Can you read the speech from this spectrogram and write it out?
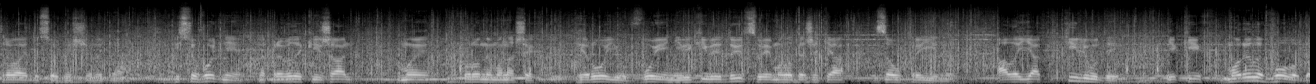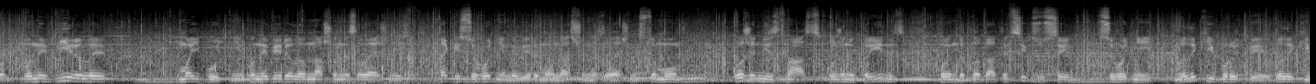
триває до сьогоднішнього дня. І сьогодні, на превеликий жаль, ми хоронимо наших героїв, воїнів, які віддають своє молоде життя за Україну. Але як ті люди, яких морили голодом, вони вірили в майбутнє, вони вірили в нашу незалежність, так і сьогодні ми віримо в нашу незалежність. Тому кожен із нас, кожен українець повинен докладати всіх зусиль сьогодні великій боротьбі, великій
